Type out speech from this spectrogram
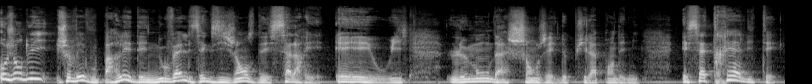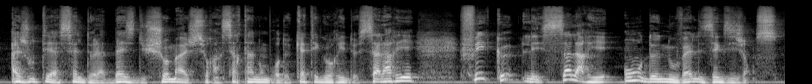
Aujourd'hui, je vais vous parler des nouvelles exigences des salariés. Et oui, le monde a changé depuis la pandémie. Et cette réalité, ajoutée à celle de la baisse du chômage sur un certain nombre de catégories de salariés, fait que les salariés ont de nouvelles exigences.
